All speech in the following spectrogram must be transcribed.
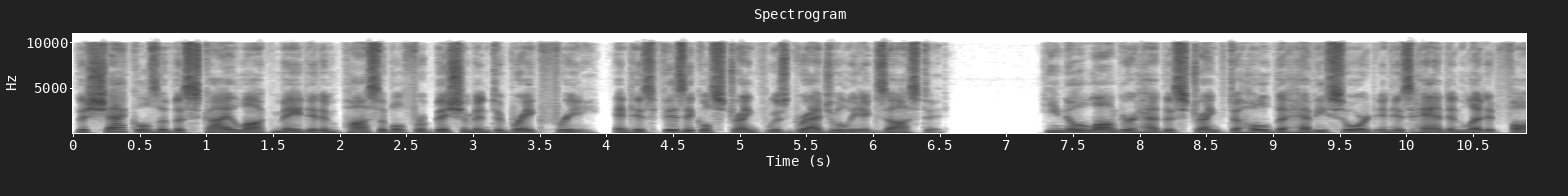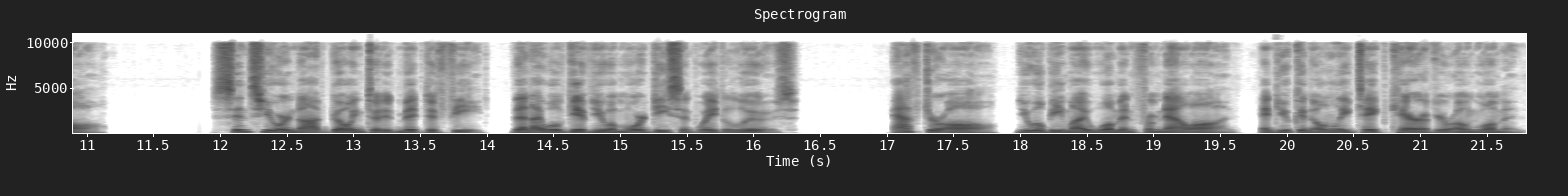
The shackles of the skylock made it impossible for Bishaman to break free, and his physical strength was gradually exhausted. He no longer had the strength to hold the heavy sword in his hand and let it fall. Since you are not going to admit defeat, then I will give you a more decent way to lose. After all, you will be my woman from now on, and you can only take care of your own woman.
